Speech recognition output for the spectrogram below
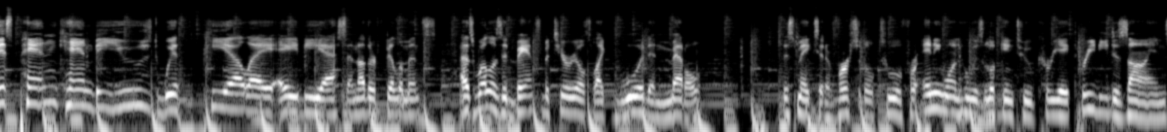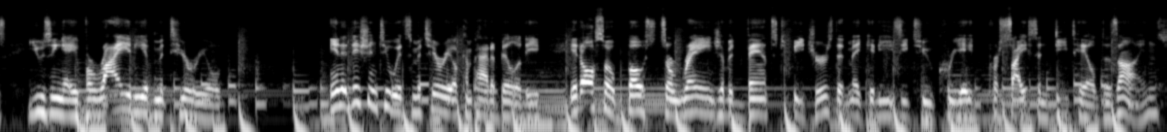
This pen can be used with PLA, ABS, and other filaments, as well as advanced materials like wood and metal, this makes it a versatile tool for anyone who is looking to create 3D designs using a variety of material in addition to its material compatibility, it also boasts a range of advanced features that make it easy to create precise and detailed designs.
